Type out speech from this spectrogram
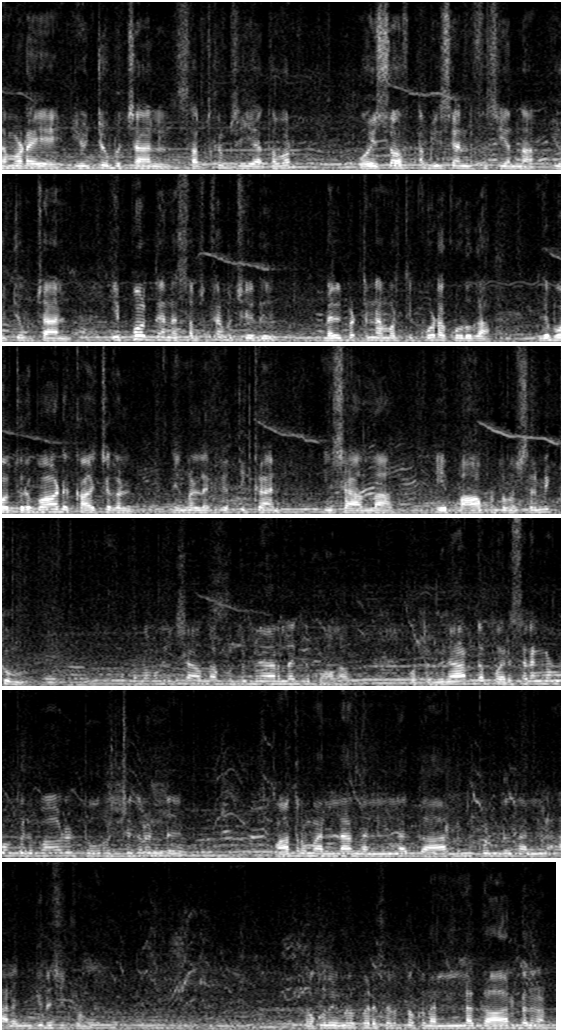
നമ്മുടെ യൂട്യൂബ് ചാനൽ സബ്സ്ക്രൈബ് ചെയ്യാത്തവർ വോയിസ് ഓഫ് അബീസ് ആൻഡ് ഫിസി എന്ന യൂട്യൂബ് ചാനൽ ഇപ്പോൾ തന്നെ സബ്സ്ക്രൈബ് ചെയ്ത് ബെൽ ബട്ടൺ അമർത്തി കൂടെ കൂടുക. ഇതുപോലത്തെ ഒരുപാട് കാഴ്ചകൾ നിങ്ങളിലേക്ക് എത്തിക്കാൻ ഇൻഷാ അല്ല ഈ പാവപ്പെട്ടവർ ശ്രമിക്കും. നമുക്ക് ഇൻഷാ അല്ല കുത്തുബിനാറിലേക്ക് പോകാം. കുത്തുബിനാറിന്റെ പരിസരങ്ങളിലൊക്കെ ഒരുപാട് ടൂറിസ്റ്റുകളുണ്ട്. മാത്രമല്ല നല്ല ഗാർഡൻ കൊണ്ട് നല്ല അലങ്കരിച്ചിട്ടുണ്ട്. നോക്കൂ നിങ്ങൾ പരിസരത്തൊക്കെ നല്ല ഗാർഡനാണ്.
